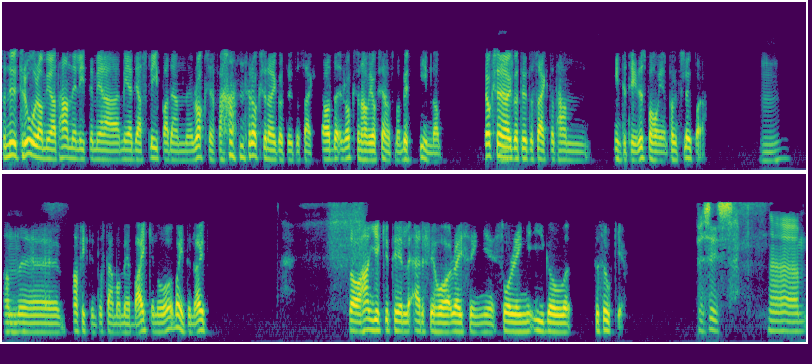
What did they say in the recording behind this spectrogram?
så nu tror de ju att han är lite mer mediaslipad än Roxen för han, Roxen har ju gått ut och sagt, ja Roxen har vi också en som har bytt team då. Roxen har ju gått ut och sagt att han inte trivdes på hojen, punkt slut bara. Mm. Han, Mm. eh, han fick det inte att stämma med biken och var inte nöjd. Så han gick ju till RCH Racing eh, Soaring Eagle Suzuki. Precis. Ehm,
